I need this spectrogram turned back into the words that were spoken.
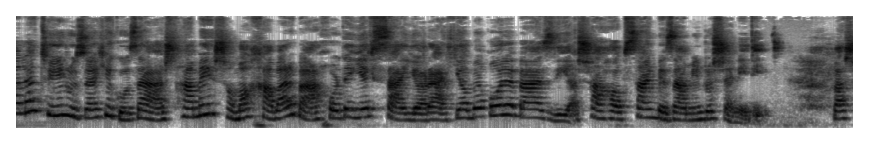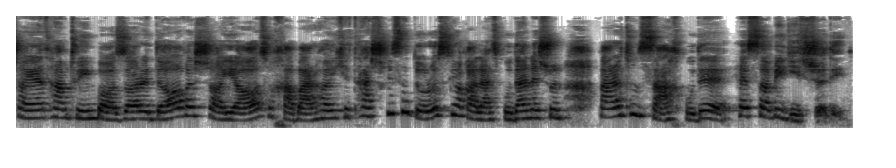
احتمالا توی این روزایی که گذشت همه شما خبر برخورد یک سیارک یا به قول بعضی یا شهاب سنگ به زمین رو شنیدید. و شاید هم توی این بازار داغ شایعات و خبرهایی که تشخیص درست یا غلط بودنشون براتون سخت بوده حسابی گیر شدید.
